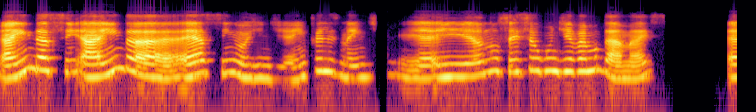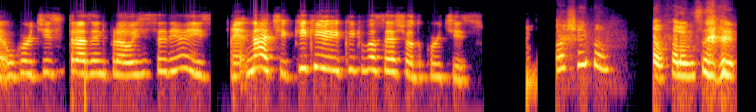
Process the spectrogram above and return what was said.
Ainda assim, ainda é assim hoje em dia, infelizmente. E, é, e eu não sei se algum dia vai mudar, mas é, o Cortiço trazendo para hoje seria isso. É, Nath, o que, que, que, que você achou do Cortiço? Eu achei bom. Não, falando sério.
